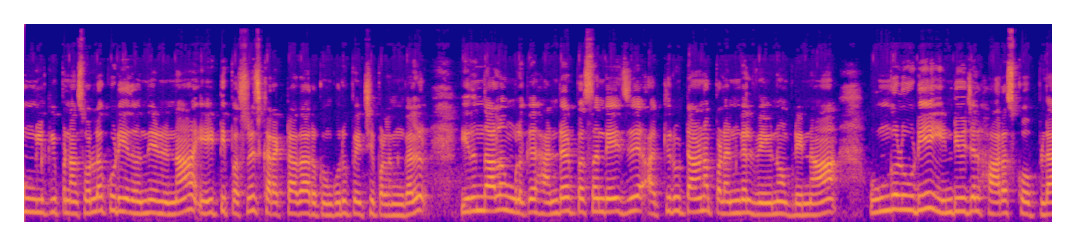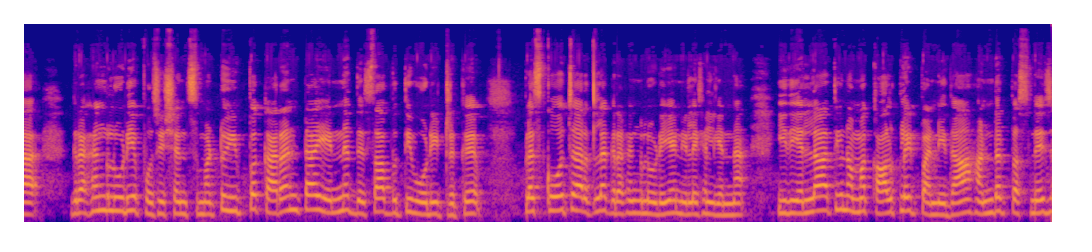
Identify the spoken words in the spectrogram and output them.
உங்களுக்கு இப்போ நான் சொல்லக்கூடியது வந்து என்னென்னா எயிட்டி பர்சன்டேஜ் கரெக்டாக தான் இருக்கும் குரு பேச்சு பலன்கள். இருந்தாலும் உங்களுக்கு ஹண்ட்ரட் பர்சன்டேஜ் அக்யூரேட்டான பலன்கள் வேணும் அப்படின்னா உங்களுடைய இண்டிவிஜுவல் ஹாரஸ்கோப்பில் கிரகங்களுடைய பொசிஷன்ஸ் மட்டும். இப்போ கரண்ட்டாக என்ன திசா புத்தி ஓடிட்டுருக்கு ப்ளஸ் கோச்சாரத்தில் கிரகங்களுடைய நிலைகள் என்ன? இது எல்லாத்தையும் நம்ம கால்குலேட் பண்ணி தான் ஹண்ட்ரட் பர்சன்டேஜ்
